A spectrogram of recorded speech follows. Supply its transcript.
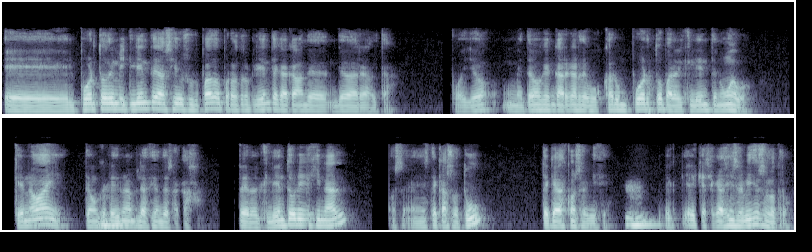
Eh, el puerto de mi cliente ha sido usurpado por otro cliente que acaban de, dar alta. Pues yo me tengo que encargar de buscar un puerto para el cliente nuevo. Que no hay, tengo que pedir una ampliación de esa caja. Pero el cliente original, en este caso tú, te quedas con servicio. el, que se queda sin servicio es el otro,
